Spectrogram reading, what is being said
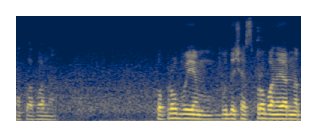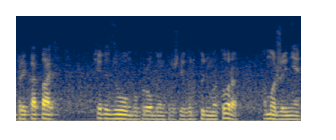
на клапана. Попробуємо, буде зараз спроба, мабуть, прикатати. Через двом попробуємо трошки вертуть мотора, а може і ні.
